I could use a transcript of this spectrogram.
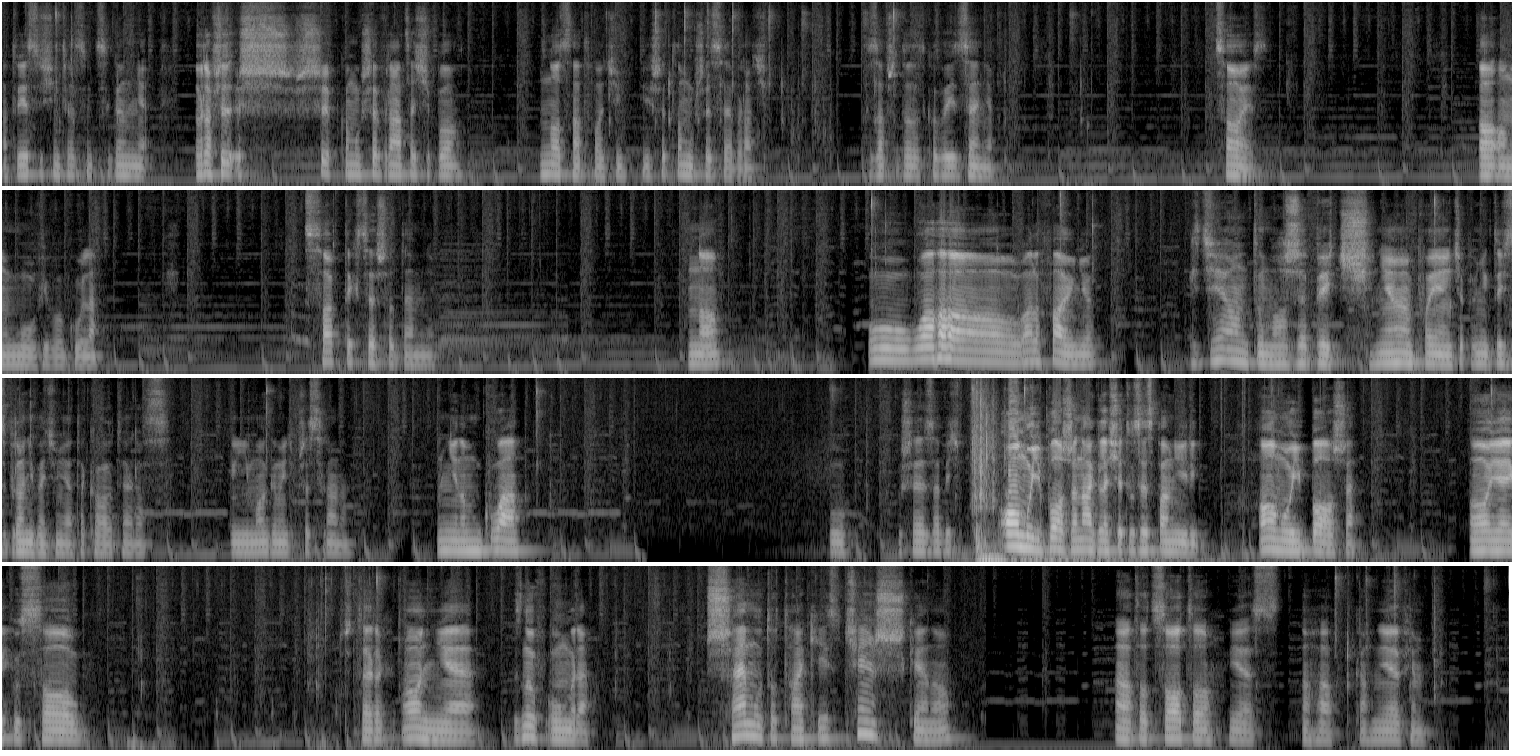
A tu jest coś interesującego? Nie. Dobra, szy sz szybko muszę wracać, bo noc nadchodzi. Jeszcze to muszę zebrać. To zawsze dodatkowe jedzenie. Co jest? O, on mówi w ogóle. Co ty chcesz ode mnie? No. Uuu, wow, ale fajnie. Gdzie on tu może być? Nie mam pojęcia, pewnie ktoś z broni będzie mnie atakował teraz. I mogę mieć przesrane. Nie no, mgła. U, muszę zabić... O mój Boże, nagle się tu zespełnili. O mój Boże. Ojejku, są. Czterech... O nie. Znów umrę. Czemu to takie jest ciężkie, no? A to co to jest? Aha, nie wiem.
